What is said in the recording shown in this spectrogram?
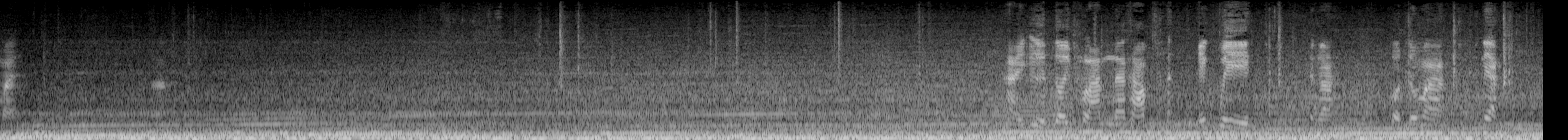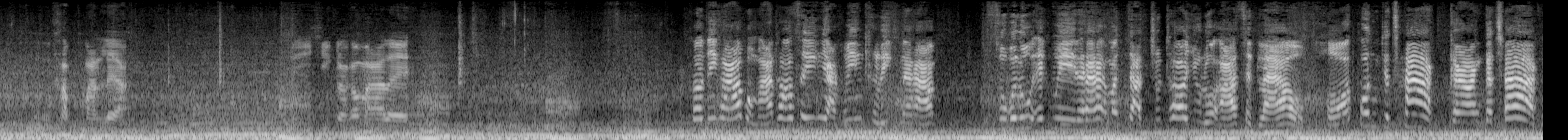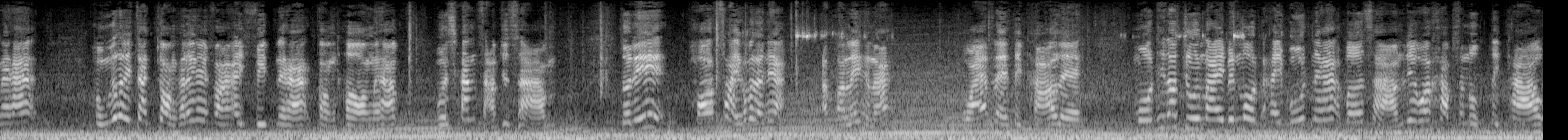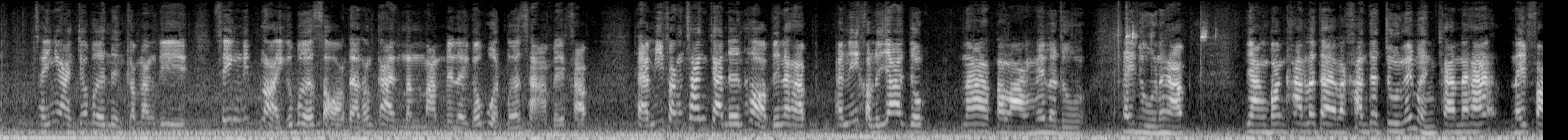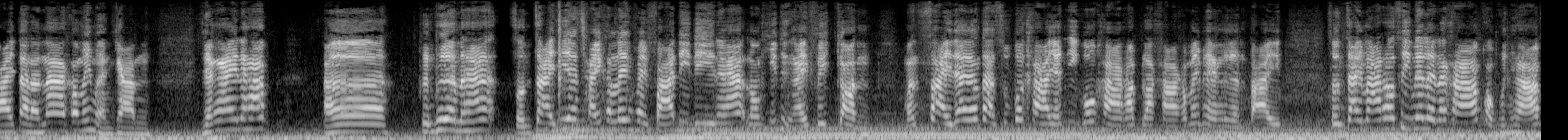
เอาใหม่หายอืดโดยพลันนะครับ XV เห็นไหมกดเข้ามา เนี่ยขับมันเลยอะนี่คลิกแล้วก็มาเลย สวัสดีครับ ผมอาร์ทอซิงอยากวิ่งคลิกนะครับ Subaru XV นะฮะ มาจัด ชุดท่อยูโรอาร์เสร็จแล้ว ขอต้นกระชากกลางกระชากนะฮะ ผมก็เลยจัดกล่องคันเร่งไฟฟ้าไอฟิตนะฮะ กล่องทองนะครับ เวอร์ชั่น 3.3 ตัวนี้พอใส่เข้าไปแล้วเนี่ยอัตราเร่งเห็นนะแวดเลยติดเท้าเลย โหมดที่เราจูนไปเป็นโหมดไฮบูทนะฮะ เบอร์ 3 เรียกว่าขับสนุกติดเท้า ใช้งานก็เบอร์ 1กำลังดี ซิ่งนิดหน่อยก็เบอร์ 2 แต่ต้องการมันๆไปเลยก็หวดเบอร์ 3 ไปครับ แถมมีฟังก์ชันการเดินหอบด้วยนะครับ อันนี้ขออนุญาตยก หน้าตารางให้เราดูให้ดูนะครับ อย่างบางคันและแต่ละคันจะจูนไม่เหมือนกันนะฮะในไฟล์แต่ละหน้าก็ไม่เหมือนกันยังไงนะครับเอ่อเพื่อนๆนะฮะสนใจที่จะใช้คันเร่งไฟฟ้าดีๆนะฮะลองคิดถึง iFit ก่อน มันใส่ได้ตั้งแต่ซูเปอร์คาร์ยันอีโก้คาร์ครับ ราคาเขาไม่แพงเกินไป สนใจมาเท่าซิ่งได้เลยนะครับ ขอบคุณครับ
